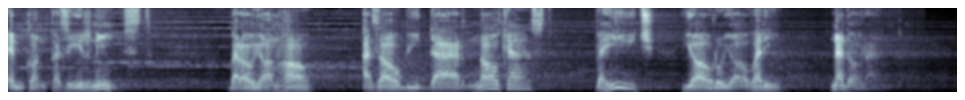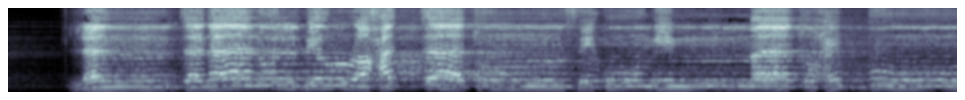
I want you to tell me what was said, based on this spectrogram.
امکان پذیر نیست. برای آنها عذابی دردناک است و هیچ یار و یاوری ندارند. لن تنالوا البر حتى تنفقوا مما تحبون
